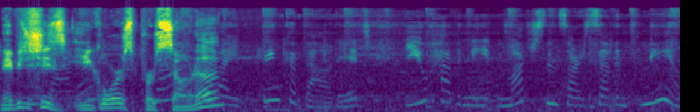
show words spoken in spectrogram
Maybe she's? Igor's persona? I think about it, you haven't eaten much since our seventh meal.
